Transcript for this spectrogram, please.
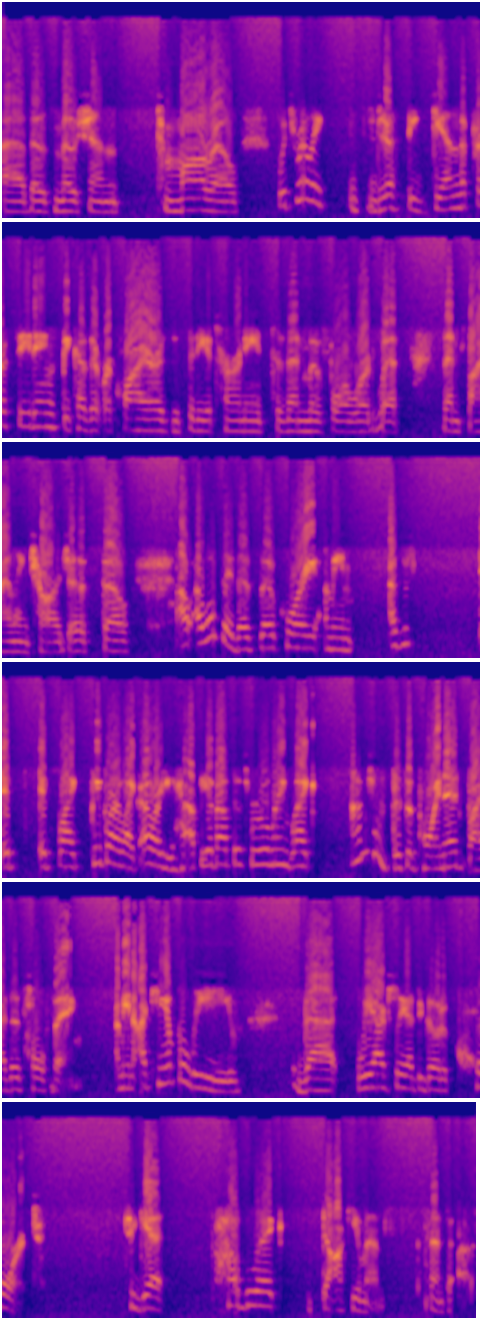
uh, those motions tomorrow, which really just begin the proceedings because it requires the city attorney to then move forward with then filing charges. So I, I will say this though, Corey. I mean, I just it it's like people are like, oh, are you happy about this ruling? Like I'm just disappointed by this whole thing. I mean, I can't believe that we actually had to go to court to get public documents sent to us.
